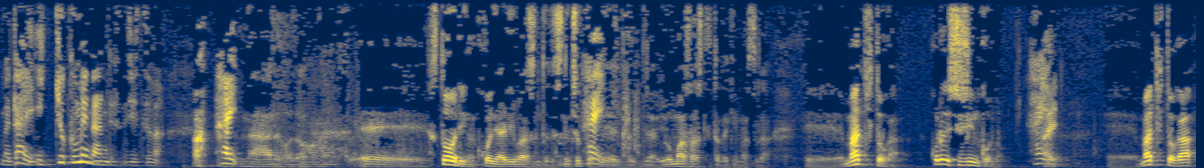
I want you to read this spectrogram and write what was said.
まあ、第1曲目なんです、実は。あはいなるほど、えーストーリーがここにありますのでですねちょっと,、はいえーとじゃあ読まさせていただきますが、えー、マキトがこれ主人公のはい。はい。えーマキトが、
